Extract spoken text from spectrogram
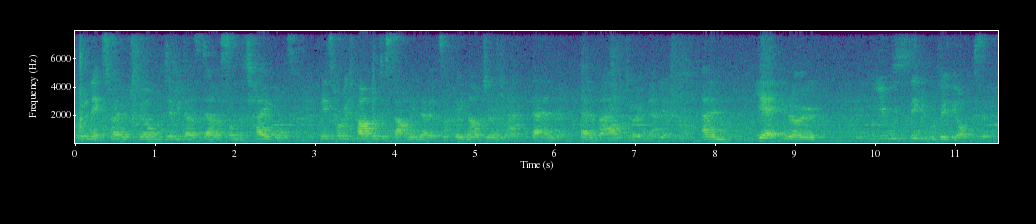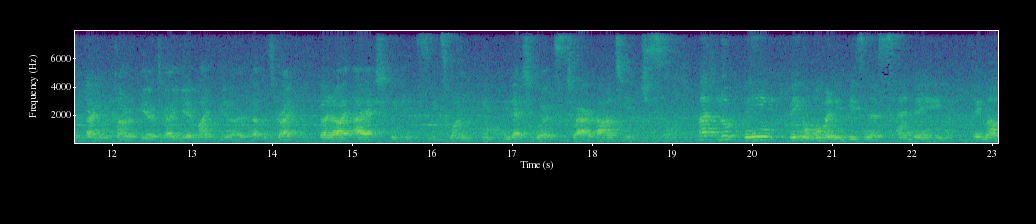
put an X-rated film, Debbie Does Dallas, on the table, it's probably far more disarming that it's a female doing that than, than a male doing that. And yet, you know, you would think it would be the opposite, that they would kind of be able to go, yeah, mate, you know, that was great. But I, I actually think it's, it's one, it, it actually works to our advantage. But look, being, being a woman in business and being female,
